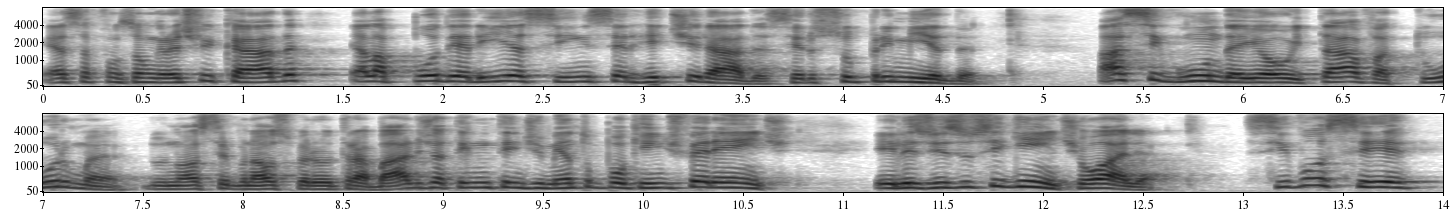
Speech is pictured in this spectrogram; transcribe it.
essa função gratificada, ela poderia sim ser retirada, ser suprimida. A segunda e a oitava turma do nosso Tribunal Superior do Trabalho já tem um entendimento um pouquinho diferente. Eles dizem o seguinte: olha, se você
